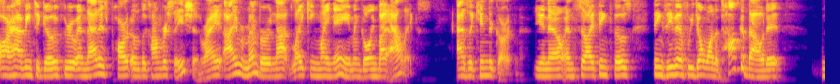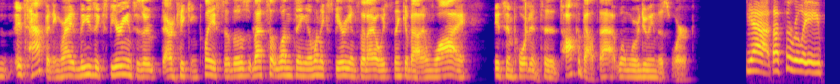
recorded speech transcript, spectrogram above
are having to go through. And that is part of the conversation, right? I remember not liking my name and going by Alex as a kindergartner, you know? And so I think those things, even if we don't want to talk about it, it's happening, right? These experiences are, are taking place. So those, that's the one thing, one experience that I always think about and why it's important to talk about that when we're doing this work. Yeah, that's a really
